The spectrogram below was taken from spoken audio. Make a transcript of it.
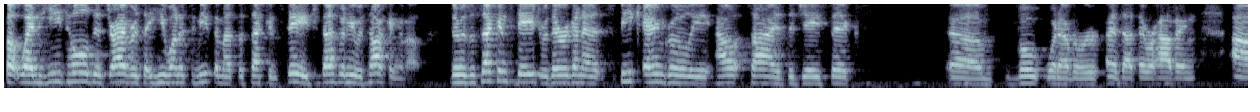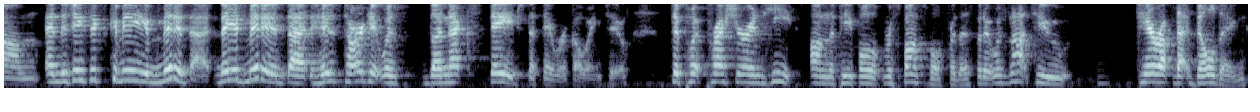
But when he told his drivers that he wanted to meet them at the second stage, that's what he was talking about. There was a second stage where they were going to speak angrily outside the J6 uh, vote, whatever uh, that they were having. Um, and the J6 committee admitted that. They admitted that his target was the next stage that they were going to. to put pressure and heat on the people responsible for this, but it was not to tear up that building.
